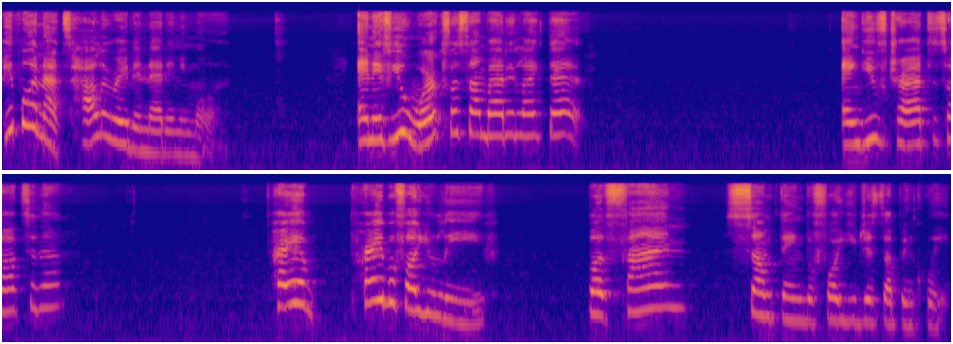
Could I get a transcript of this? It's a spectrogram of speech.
People are not tolerating that anymore. And if you work for somebody like that and you've tried to talk to them, pray pray before you leave, but find something before you just up and quit.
